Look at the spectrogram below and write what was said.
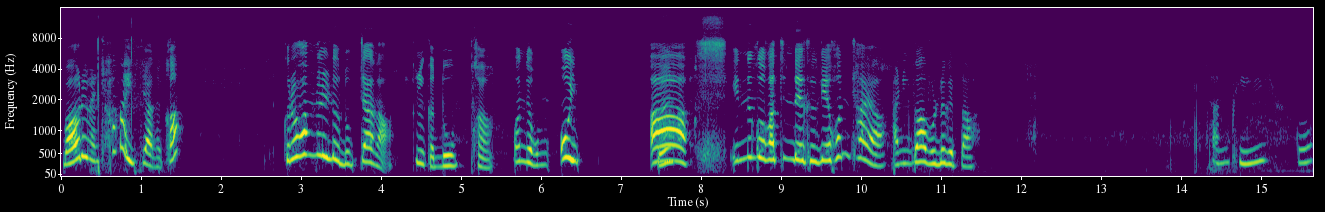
마을이면 차가 있지 않을까? 그럴 확률도 높잖아. 그러니까 높아. 어, 근데 없, 어, 이- 아, 있는 것 같은데 그게 헌차야. 아닌가? 모르겠다. 단피하고.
